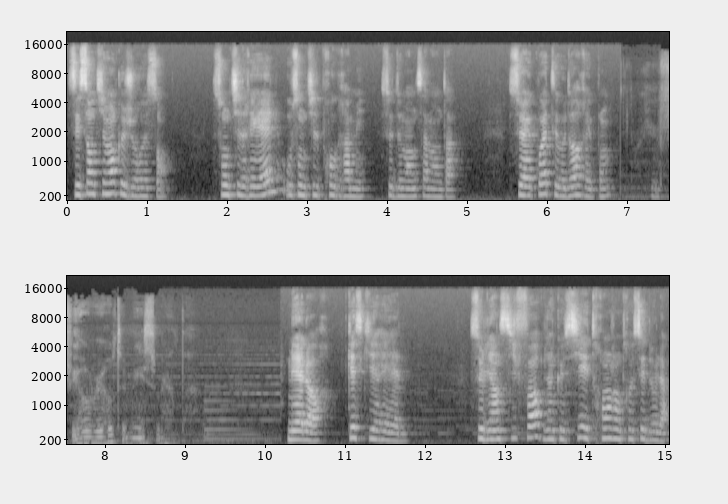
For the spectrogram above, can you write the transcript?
Ces sentiments que je ressens, sont-ils réels ou sont-ils programmés se demande Samantha. Ce à quoi Théodore répond Mais alors, qu'est-ce qui est réel? Ce lien si fort bien que si étrange entre ces deux-là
